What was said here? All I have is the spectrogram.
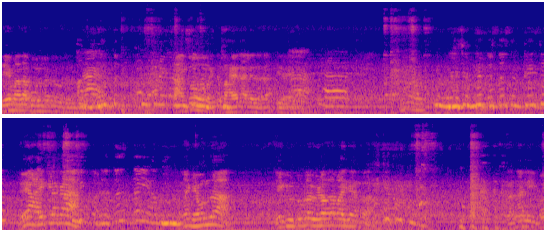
ते मला बोलणं दे. सांगतो इथं बाहेर आले जरा. हे ऐकलं का? घेऊन जा. एक युट्यूबला व्हिडिओ आला पाहिजे यांचा प्रणाली बघ.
